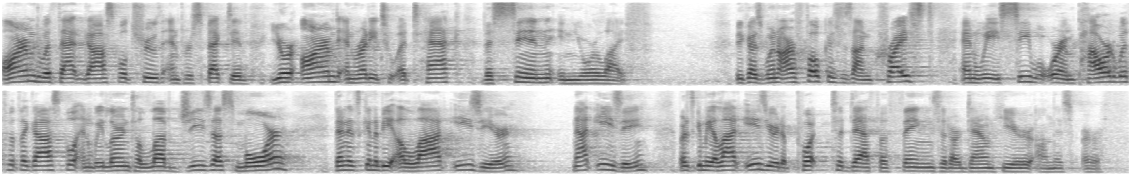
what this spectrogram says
Armed with that gospel truth and perspective, you're armed and ready to attack the sin in your life. Because when our focus is on Christ and we see what we're empowered with with the gospel and we learn to love Jesus more, then it's going to be a lot easier, not easy, but it's going to be a lot easier to put to death the things that are down here on this earth.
